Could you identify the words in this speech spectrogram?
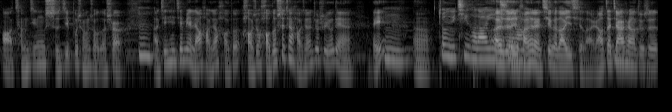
哦，曾经时机不成熟的事儿，嗯啊、今天见面聊好像好多好多好多事情好像就是有点哎嗯，嗯终于契合到一起了，好像有点契合到一起了。然后再加上就是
